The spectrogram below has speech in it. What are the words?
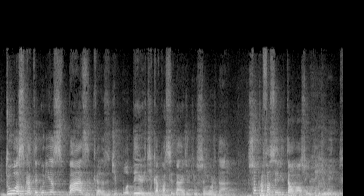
duas categorias básicas de poder, de capacidade que o Senhor dá, só para facilitar o nosso entendimento.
